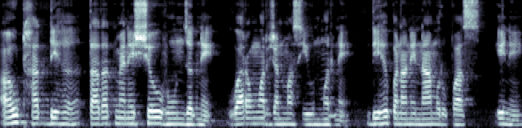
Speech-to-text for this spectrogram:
आऊट हात देह तादात्म्याने शव होऊन जगणे वारंवार जन्मास येऊन मरणे देहपणाने नामरूपास येणे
